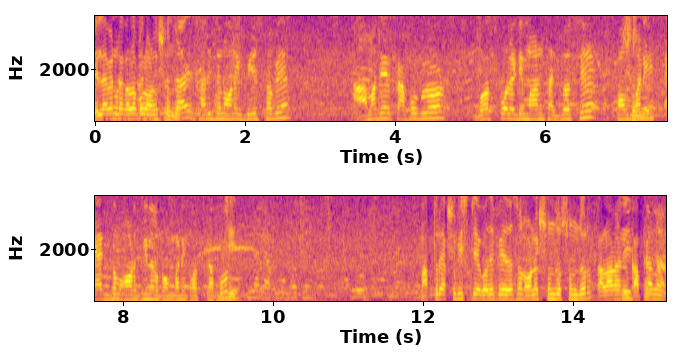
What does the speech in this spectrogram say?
এই lavender colour গুলো অনেক সুন্দর। চাই শাড়ির জন্য অনেক বেস্ট হবে। আমাদের কাপড়গুলোর গজ কোয়ালিটি মান থাকবে হচ্ছে কোম্পানি একদম অরিজিনাল কোম্পানি গজ কাপড়। মাত্র একশো বিশ টাকা গজে পেয়ে যাচ্ছেন। অনেক সুন্দর সুন্দর কালার আর কাপড়। কালার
